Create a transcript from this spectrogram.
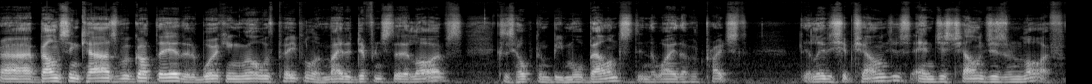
uh, balancing cards we've got there that are working well with people and made a difference to their lives because it's helped them be more balanced in the way they've approached their leadership challenges and just challenges in life.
